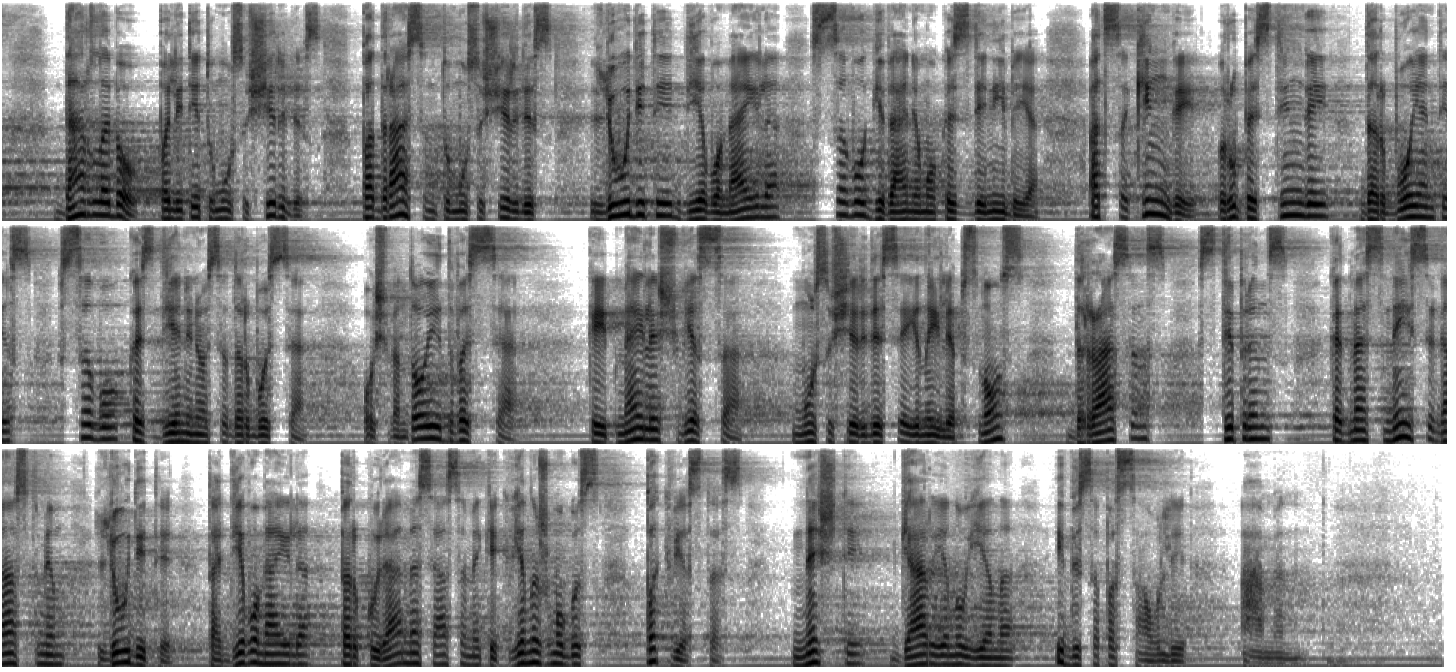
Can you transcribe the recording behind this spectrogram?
dar labiau palytėtų mūsų širdis, padrasintų mūsų širdis liūdyti Dievo meilę savo gyvenimo kasdienybėje, atsakingai, rūpestingai darbuojantis savo kasdieniniuose darbuose. O šventoji dvasia, kaip meilės šviesa, mūsų širdise jinai liepsnos, drąsins, stiprins, kad mes neįsigastumėm liūdyti tą Dievo meilę, per kurią mes esame kiekvienas žmogus pakviestas nešti gerąją naujieną į visą pasaulį. Amen.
